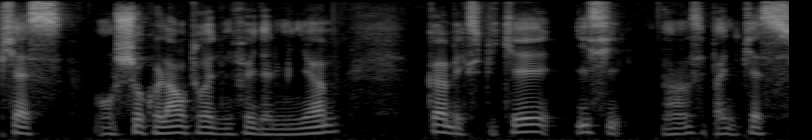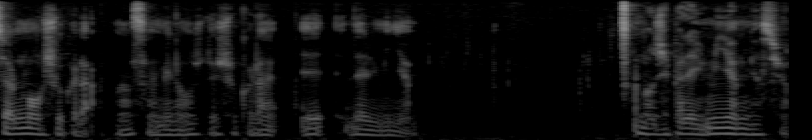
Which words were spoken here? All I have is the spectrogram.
pièce en chocolat entourée d'une feuille d'aluminium, comme expliqué ici. Hein, Ce n'est pas une pièce seulement en chocolat, hein, c'est un mélange de chocolat et d'aluminium. J'ai pas l'aluminium, bien sûr.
